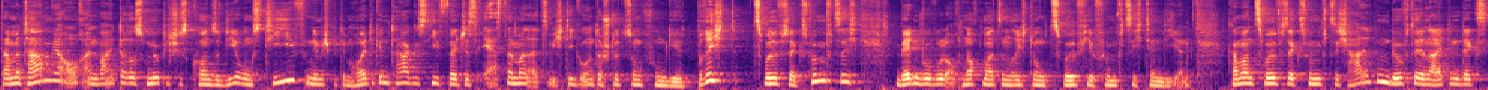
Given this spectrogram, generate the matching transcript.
Damit haben wir auch ein weiteres mögliches Konsolidierungstief, nämlich mit dem heutigen Tagestief, welches erst einmal als wichtige Unterstützung fungiert. Bricht 12,650, werden wir wohl auch nochmals in Richtung 12,450 tendieren. Kann man 12,650 halten, dürfte der Leitindex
